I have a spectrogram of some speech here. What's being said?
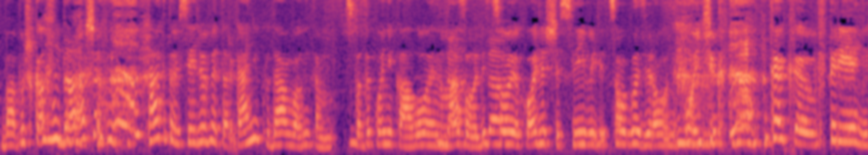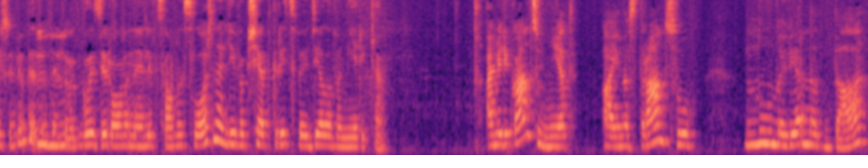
к бабушкам Да. нашим. Так-то все любят органику, да, вон там с подоконника алоэ намазала Да, лицо и ходишь счастливый, лицо глазированный, пончик. Как э, в Корее они же любят вот это вот глазированное лицо. Сложно ли вообще открыть свое дело в Америке? Американцу нет, а иностранцу, ну, наверное, да.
